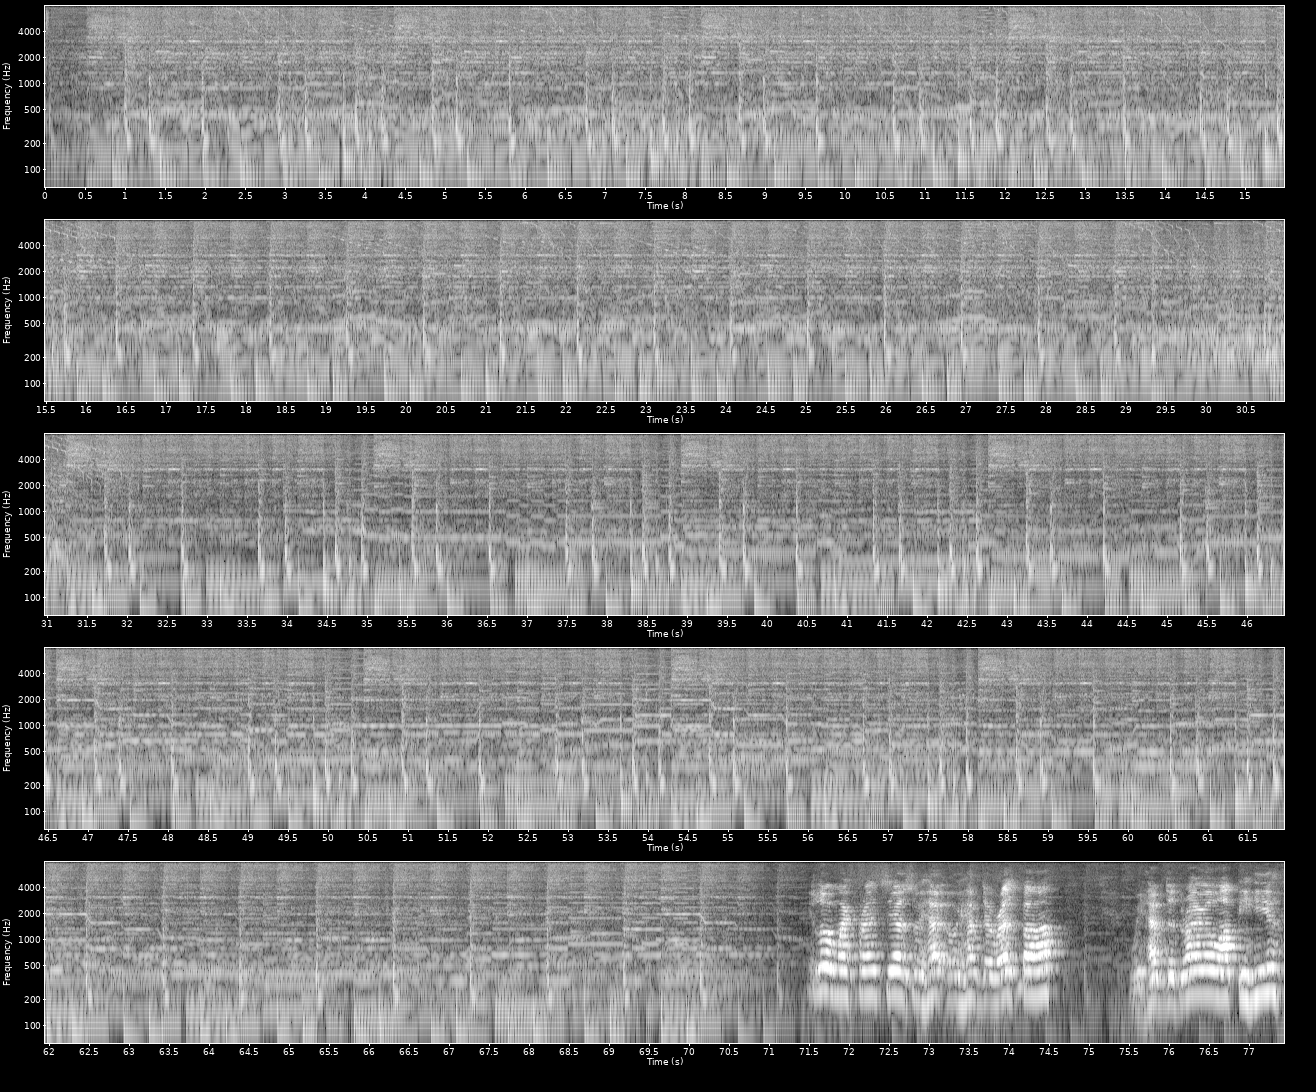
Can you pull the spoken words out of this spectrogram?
Hello my friends, yes we have we have the resbar up, we have the drywall up in here,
